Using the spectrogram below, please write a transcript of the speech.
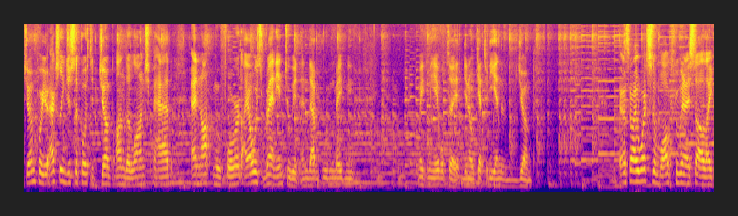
jump where you're actually just supposed to jump on the launch pad and not move forward. I always ran into it and that wouldn't make me make me able to, you know, get to the end of the jump. So I watched the walkthrough and I saw like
